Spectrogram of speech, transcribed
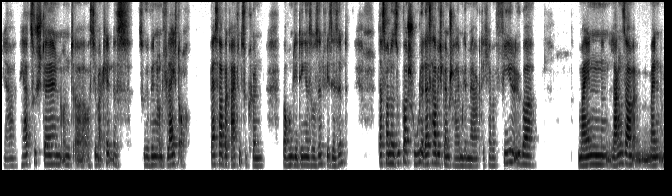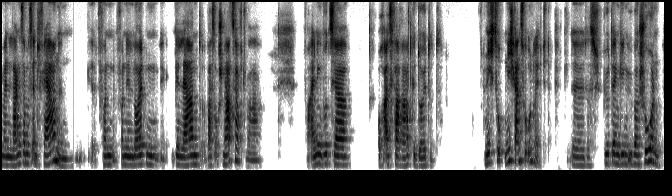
ja, herzustellen und äh, aus dem Erkenntnis zu gewinnen und vielleicht auch besser begreifen zu können, warum die Dinge so sind, wie sie sind. Das war eine super Schule, das habe ich beim Schreiben gemerkt. Ich habe viel über mein, langsam, mein, mein langsames Entfernen von, von den Leuten gelernt, was auch schmerzhaft war. Vor allen Dingen wird es ja auch als Verrat gedeutet. Nicht, so, nicht ganz so unrecht. Äh, das spürt dein Gegenüber schon,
